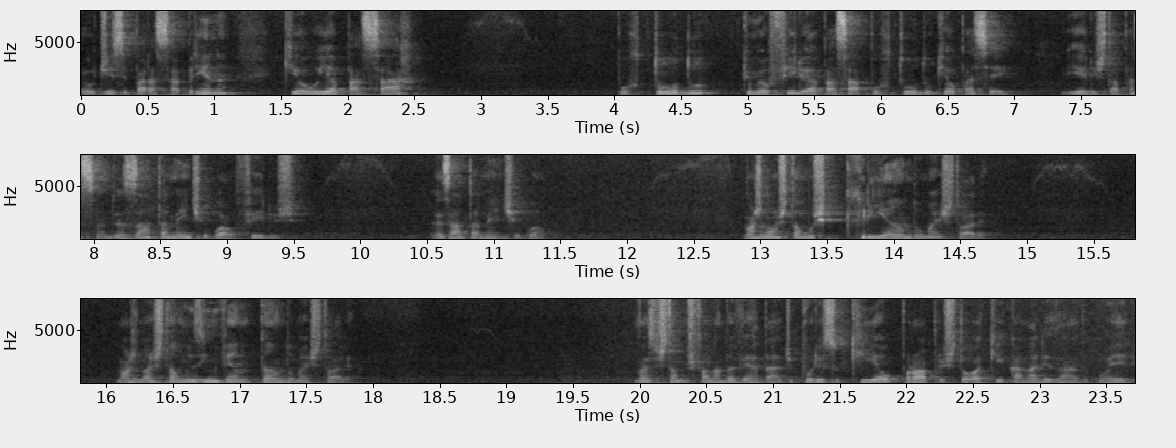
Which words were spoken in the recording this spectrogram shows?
eu disse para Sabrina que eu ia passar por tudo, que o meu filho ia passar por tudo o que eu passei. E ele está passando exatamente igual, filhos. Exatamente igual. Nós não estamos criando uma história. Nós não estamos inventando uma história. Nós estamos falando a verdade. Por isso que eu próprio estou aqui canalizado com ele.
